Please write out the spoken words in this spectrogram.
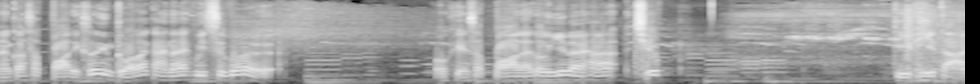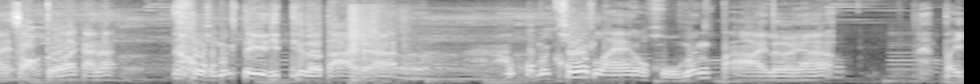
นั้นก็สปอนอีกสักหนึ่งตัวแล้วกันนะวิสเวอร์โอเคสปอนแล้วตรงนี้เลยฮะชึบกี่ทีตายสองตัวแล้วกันนะโอ้โหแม่งตีทีละตายเลยฮะโอ้โหแม่งโคตรแรงโอ้โหแม่งตายเลยฮะตี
